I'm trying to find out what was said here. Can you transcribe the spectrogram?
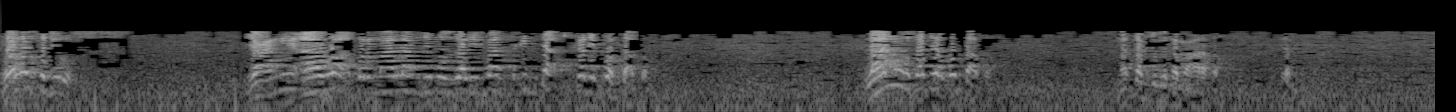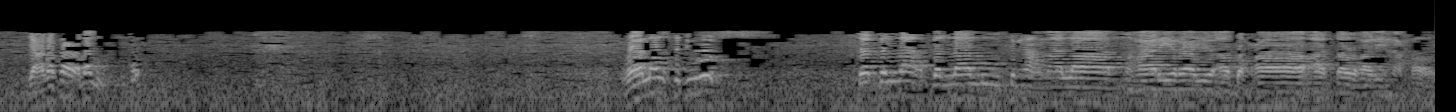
Walau sejurus. Yang ini awak bermalam di Muzdalifah sekejap sekalipun tak apa. Lalu saja pun tak apa. Macam juga sama Arafah. Ya. Yang Arafah lalu. Walau sejurus setelah berlalu tengah malam hari raya Adha atau hari Nahar.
